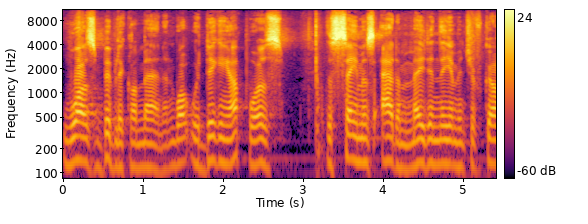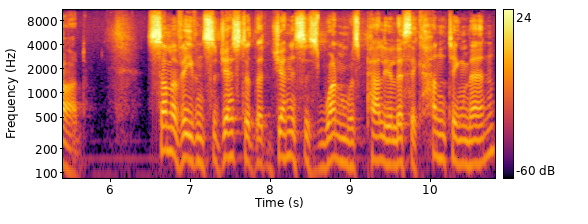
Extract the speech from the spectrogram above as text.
was biblical man, and what we're digging up was the same as Adam, made in the image of God. Some have even suggested that Genesis 1 was Paleolithic hunting men,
